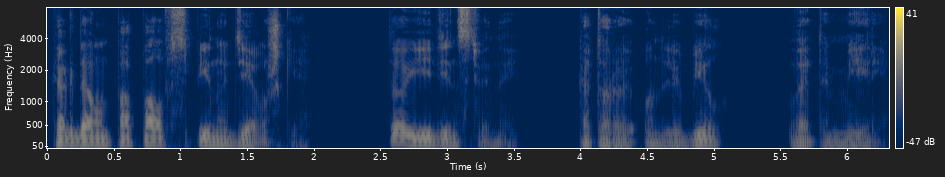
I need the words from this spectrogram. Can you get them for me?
когда он попал в спину девушки, той единственной, которую он любил в этом мире.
